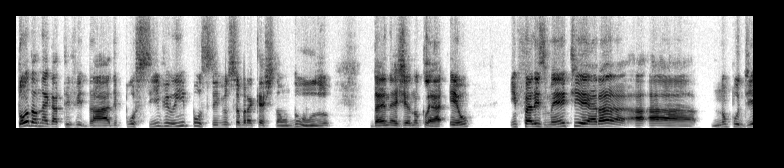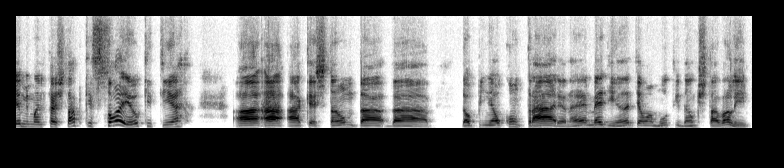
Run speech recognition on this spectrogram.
toda a negatividade possível e impossível sobre a questão do uso da energia nuclear. Eu, infelizmente, era a, a não podia me manifestar porque só eu que tinha a, a, a questão da, da, da opinião contrária, né, mediante a uma multidão que estava ali.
